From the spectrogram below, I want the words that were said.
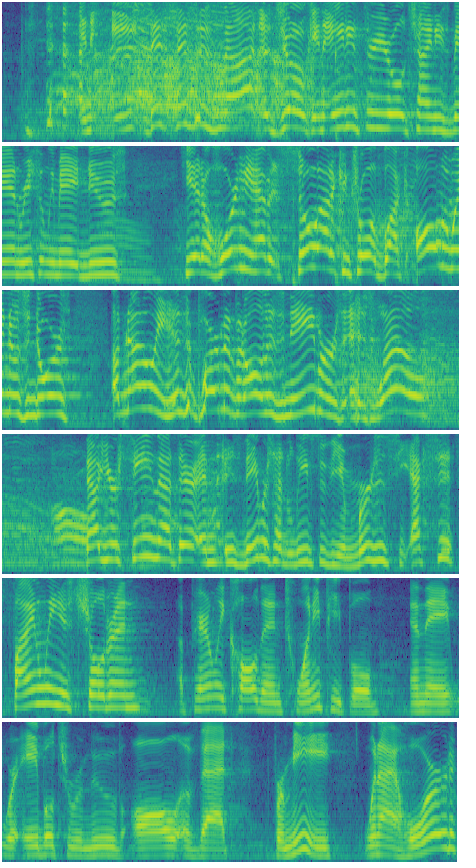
An eight, this, this is not a joke. An 83 year old Chinese man recently made news. He had a hoarding habit so out of control it blocked all the windows and doors of not only his apartment, but all of his neighbors as well. Now you're seeing that there, and his neighbors had to leave through the emergency exit. Finally, his children apparently called in 20 people, and they were able to remove all of that. For me, when I hoard,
